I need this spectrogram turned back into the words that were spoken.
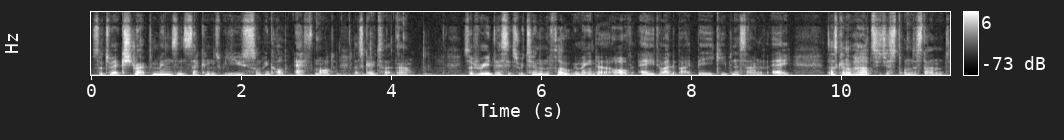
So to extract mins and seconds we use something called fmod. Let's go to that now. So if we read this it's returning the float remainder of a divided by b keeping the sign of a. That's kind of hard to just understand.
